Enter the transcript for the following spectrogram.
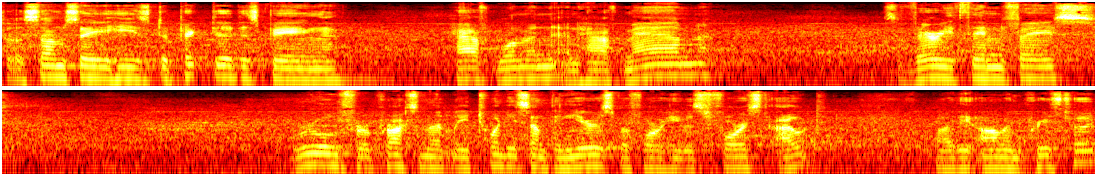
So some say he's depicted as being half woman and half man. It's a very thin face. Ruled for approximately 20 something years before he was forced out by the Amun priesthood.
